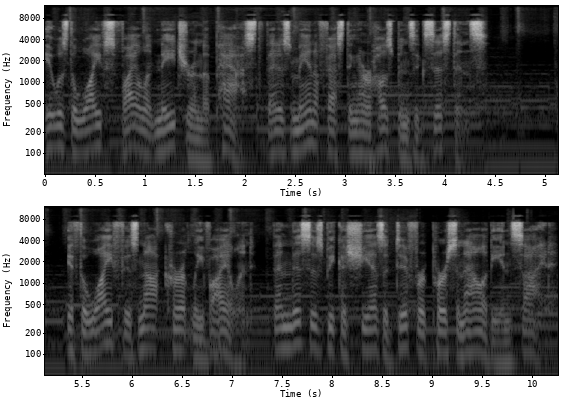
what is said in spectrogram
It was the wife's violent nature in the past that is manifesting her husband's existence. If the wife is not currently violent, then this is because she has a different personality inside.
